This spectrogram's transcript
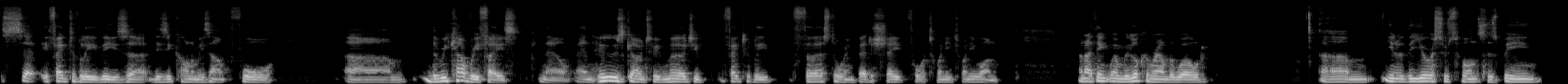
set effectively these uh, these economies up for um, the recovery phase now and who's going to emerge effectively first or in better shape for 2021. And I think when we look around the world, um, you know, the US response has been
